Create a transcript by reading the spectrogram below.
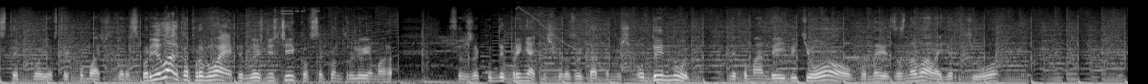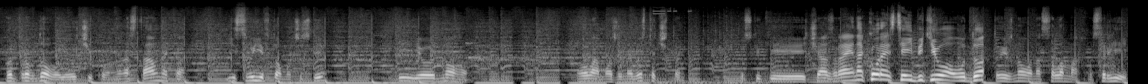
з тих, кого я встиг побачити. Зараз Корніленко пробиває під ближню стійку, все контролює Мага. Це вже куди прийнятніший результат, ніж 1-0 для команди ІБТО. Вони зазнавали ГРТО. Виправдовує очікування наставника і свої в тому числі. І одного гола може не вистачити, оскільки час грає на користь ІБТО. Удар. Той знову на Саламаху. Сергій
